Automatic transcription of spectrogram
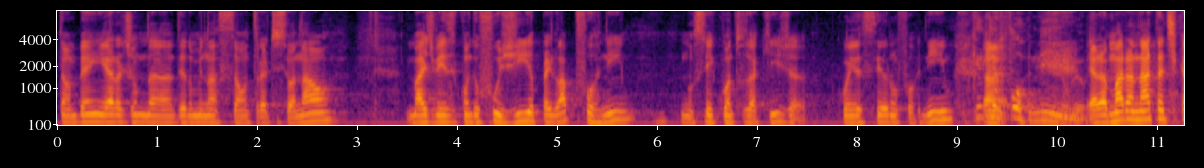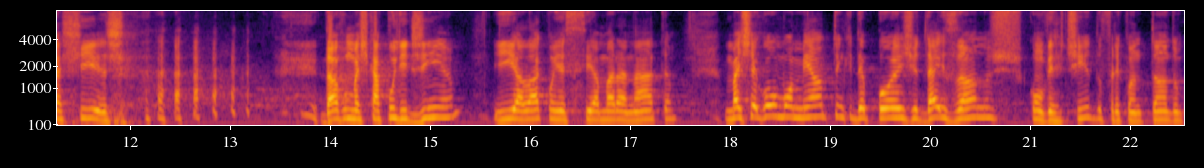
Também era de uma denominação tradicional, mais vezes quando eu fugia para ir lá para o forninho, não sei quantos aqui já conheceram o forninho. O que, que é ah, forninho, meu? Era Maranata de Caxias. Dava uma escapulidinha, ia lá conhecer a Maranata. Mas chegou o um momento em que, depois de dez anos convertido, frequentando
